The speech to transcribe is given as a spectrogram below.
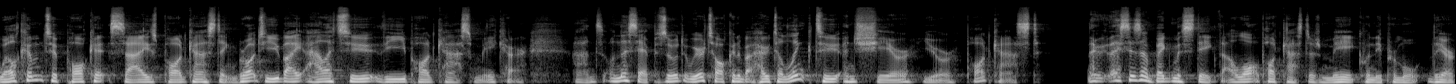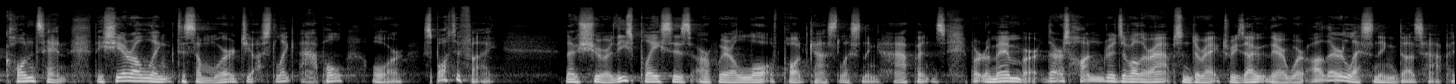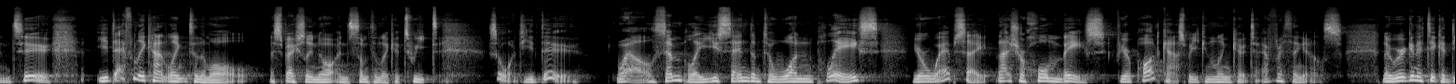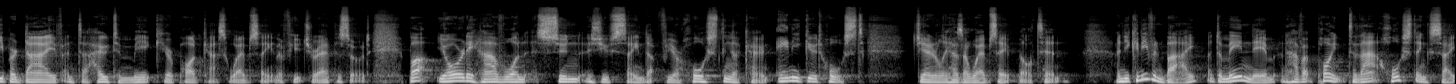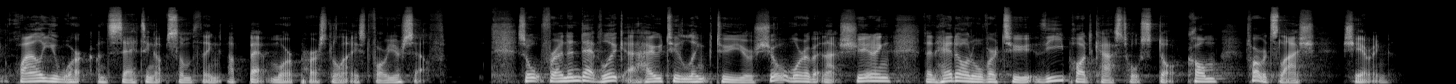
Welcome to Pocket Sized Podcasting, brought to you by Alitu, the podcast maker. And on this episode, we're talking about how to link to and share your podcast. Now, this is a big mistake that a lot of podcasters make when they promote their content. They share a link to somewhere just like Apple or Spotify. Now, sure, these places are where a lot of podcast listening happens. But remember, there's hundreds of other apps and directories out there where other listening does happen too. You definitely can't link to them all, especially not in something like a tweet. So what do you do? Well, simply you send them to one place, your website. That's your home base for your podcast where you can link out to everything else. Now, we're going to take a deeper dive into how to make your podcast website in a future episode, but you already have one as soon as you've signed up for your hosting account. Any good host generally has a website built in. And you can even buy a domain name and have it point to that hosting site while you work on setting up something a bit more personalized for yourself. So, for an in depth look at how to link to your show, more about that sharing, then head on over to thepodcasthost.com forward slash sharing.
